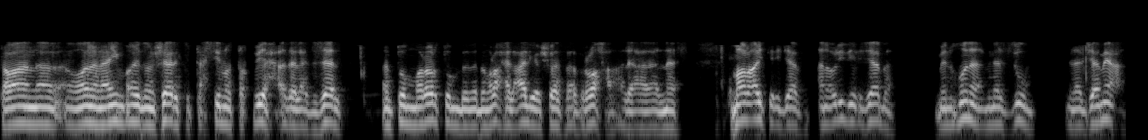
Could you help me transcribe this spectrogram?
طبعا وأنا نعيم أيضا شارك في التحسين والتقبيح هذا الاعتزال أنتم مررتم بمراحل عالية شوية بالراحه على الناس. ما رأيت الإجابة؟ أنا أريد الإجابة من هنا من الزوم من الجامعة.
